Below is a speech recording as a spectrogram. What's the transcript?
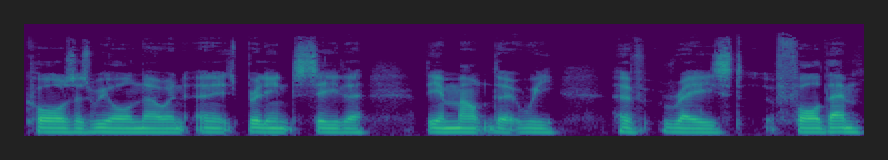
cause, as we all know, and, and it's brilliant to see the the amount that we have raised for them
